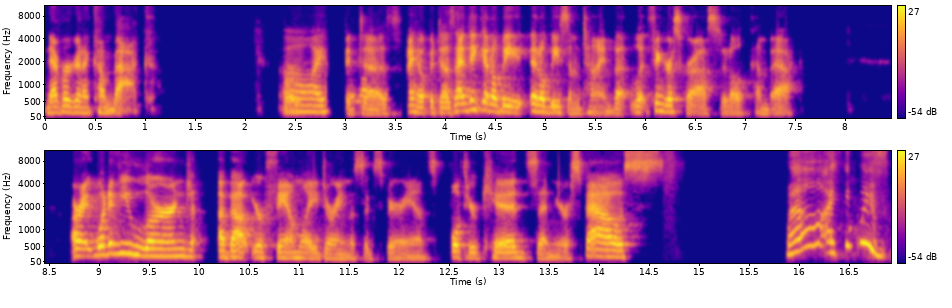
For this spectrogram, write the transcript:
never going to come back. Oh, I hope it does. I hope it does. I think it'll be it'll be some time, but let, fingers crossed it'll come back. All right, what have you learned about your family during this experience? Both your kids and your spouse? Well, I think we've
